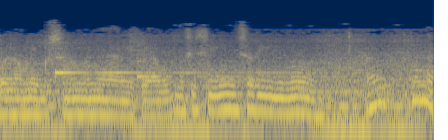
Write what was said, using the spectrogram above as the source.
Walang may gusto nang mangyari. Kaya huwag mo sisihin yung sarili mo. Ha? Ano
